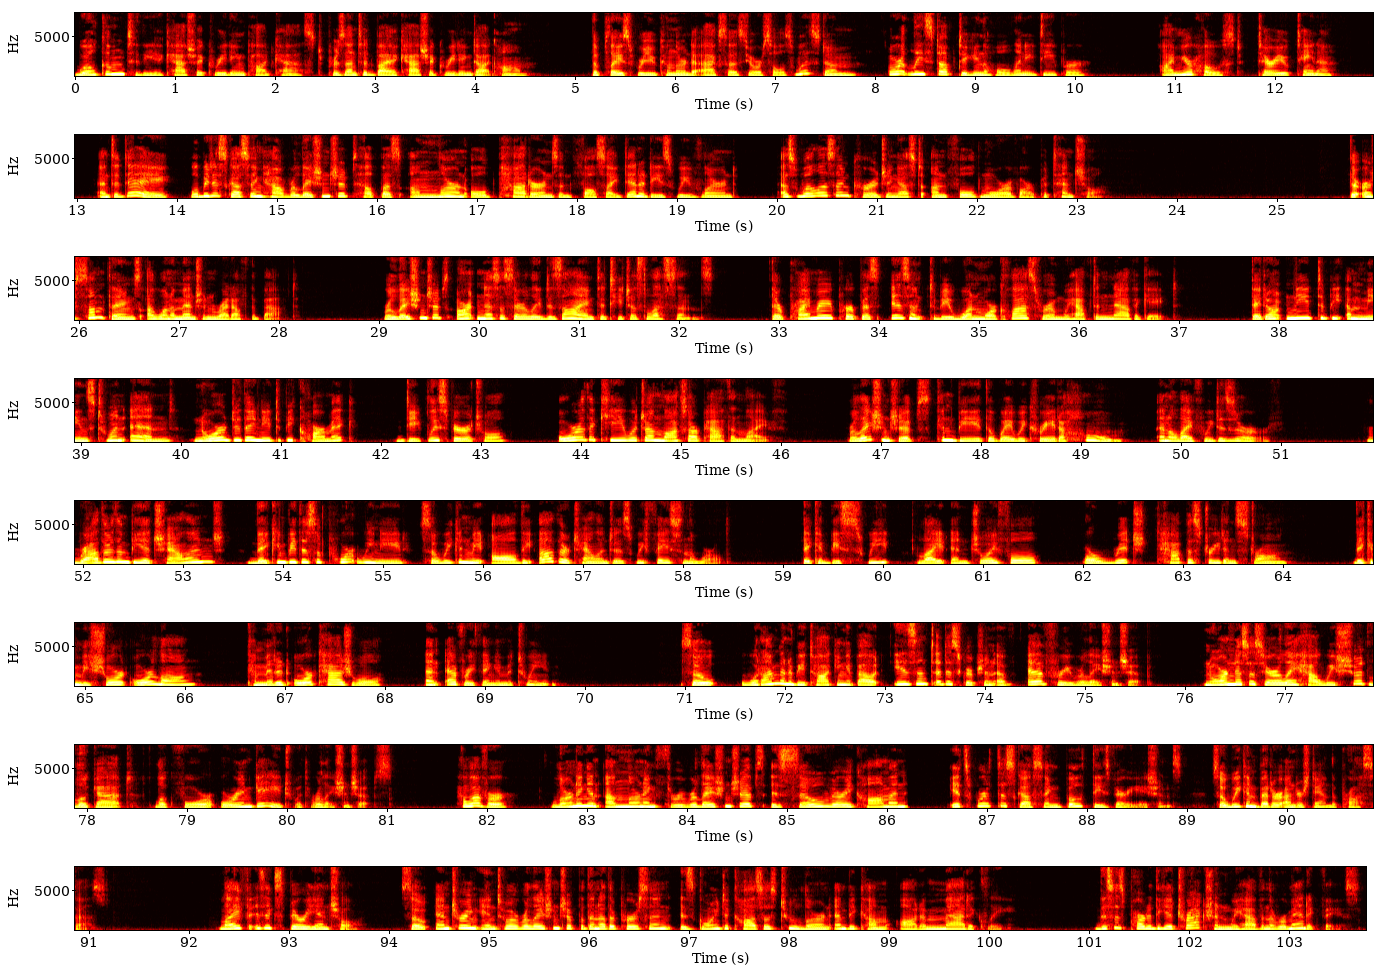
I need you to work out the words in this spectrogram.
Welcome to the Akashic Reading Podcast, presented by AkashicReading.com, the place where you can learn to access your soul's wisdom, or at least stop digging the hole any deeper. I'm your host, Teri Uktena, and today we'll be discussing how relationships help us unlearn old patterns and false identities we've learned, as well as encouraging us to unfold more of our potential. There are some things I want to mention right off the bat. Relationships aren't necessarily designed to teach us lessons. Their primary purpose isn't to be one more classroom we have to navigate. They don't need to be a means to an end, nor do they need to be karmic, deeply spiritual, or the key which unlocks our path in life. Relationships can be the way we create a home and a life we deserve. Rather than be a challenge, they can be the support we need so we can meet all the other challenges we face in the world. They can be sweet, light, and joyful, or rich, tapestried, and strong. They can be short or long, committed or casual, and everything in between. So, what I'm going to be talking about isn't a description of every relationship, nor necessarily how we should look at, look for, or engage with relationships. However, learning and unlearning through relationships is so very common, it's worth discussing both these variations so we can better understand the process. Life is experiential, so entering into a relationship with another person is going to cause us to learn and become automatically. This is part of the attraction we have in the romantic phase.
